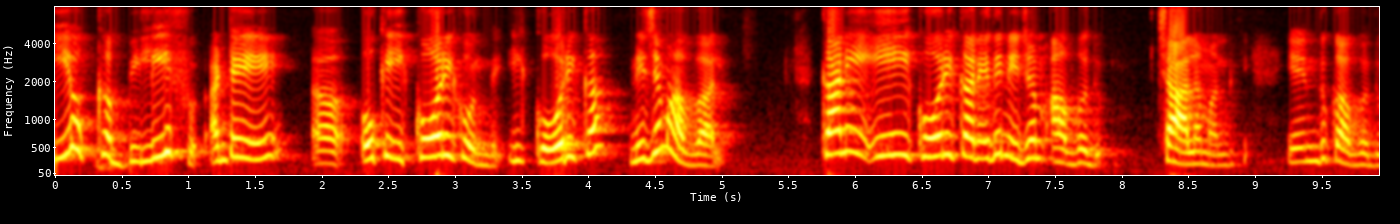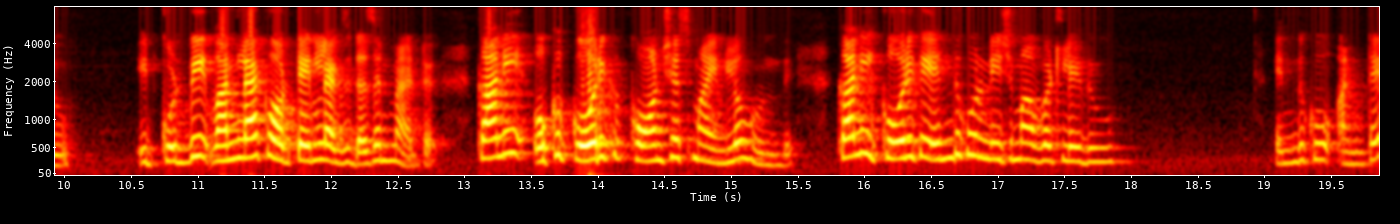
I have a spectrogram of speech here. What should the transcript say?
ఈ యొక్క బిలీఫ్ అంటే ఓకే ఈ కోరిక ఉంది. ఈ కోరిక నిజం అవ్వాలి. కానీ ఈ కోరిక అనేది నిజం అవ్వదు చాలామందికి. ఎందుకు అవ్వదు? It could be one lakh or ten lakhs doesn't matter కానీ ఒక కోరిక కాన్షియస్ మైండ్లో ఉంది. కానీ ఈ కోరిక ఎందుకు నిజం అవ్వట్లేదు? ఎందుకు? అంటే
